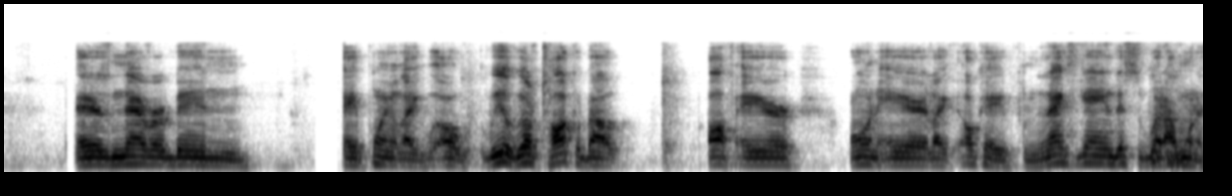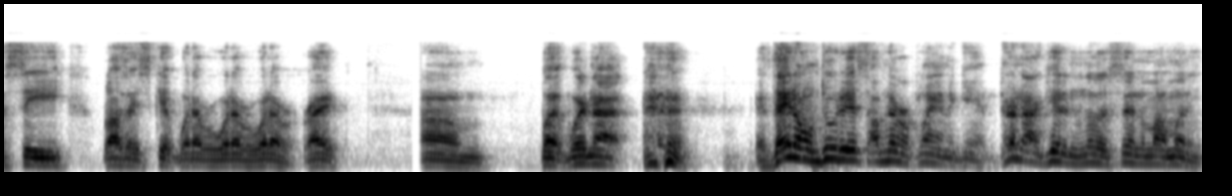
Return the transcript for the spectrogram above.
there's never been a point like oh we'll we'll talk about off air, on air, like okay, from the next game, this is what I want to see. Say skip whatever, whatever, whatever, right? Um, but we're not if they don't do this, I'm never playing again. They're not getting another cent of my money.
